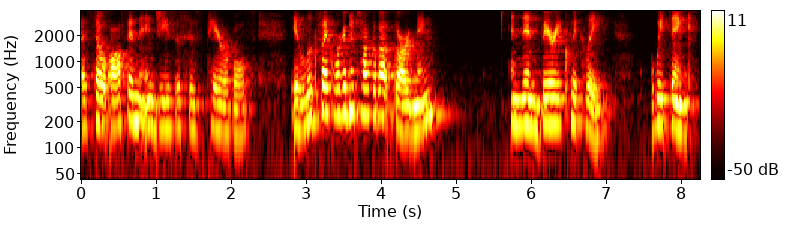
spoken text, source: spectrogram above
as so often in Jesus's parables, it looks like we're going to talk about gardening, and then very quickly we think,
